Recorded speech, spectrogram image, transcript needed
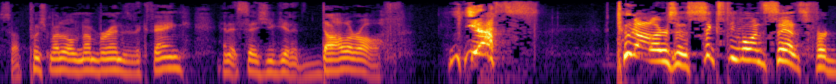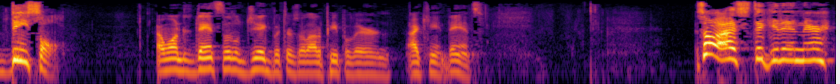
So I push my little number into the thing, and it says you get a dollar off. Yes! $2.61 for diesel. I wanted to dance a little jig, but there's a lot of people there, and I can't dance. So I stick it in there,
